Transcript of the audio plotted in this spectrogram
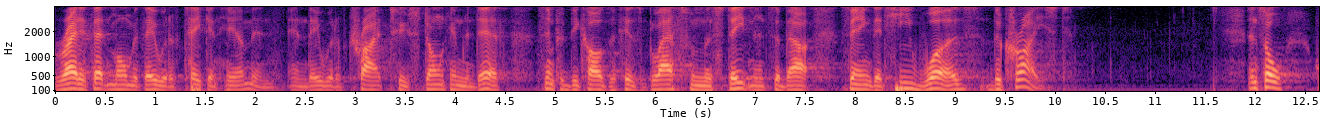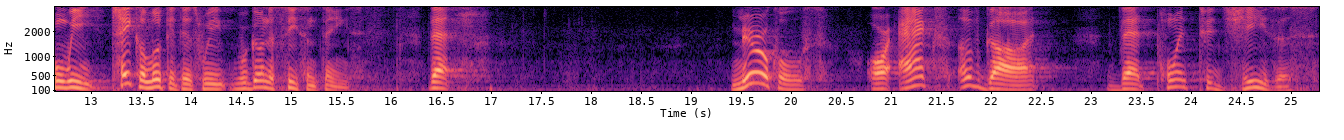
right at that moment, they would have taken him and, and they would have tried to stone him to death simply because of his blasphemous statements about saying that he was the Christ. And so, when we take a look at this, we, we're going to see some things. That miracles are acts of God that point to Jesus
